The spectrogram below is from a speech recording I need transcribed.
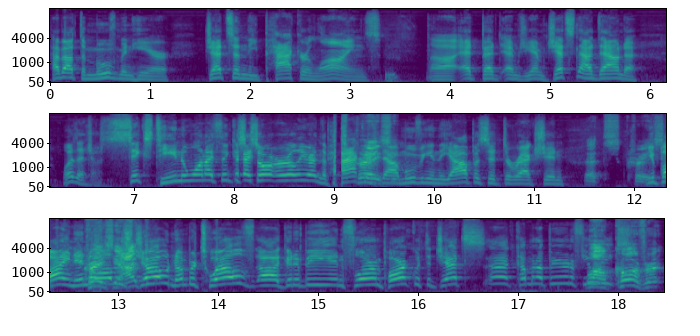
How about the movement here? Jets and the Packer lines uh, at Bet MGM. Jets now down to what is that? Joe? Sixteen to one, I think I saw earlier, and the Packers crazy. now moving in the opposite direction. That's crazy. You buying into all this, I- Joe? Number twelve, uh, going to be in Florham Park with the Jets uh, coming up here in a few weeks. Well, weeks. Carver,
